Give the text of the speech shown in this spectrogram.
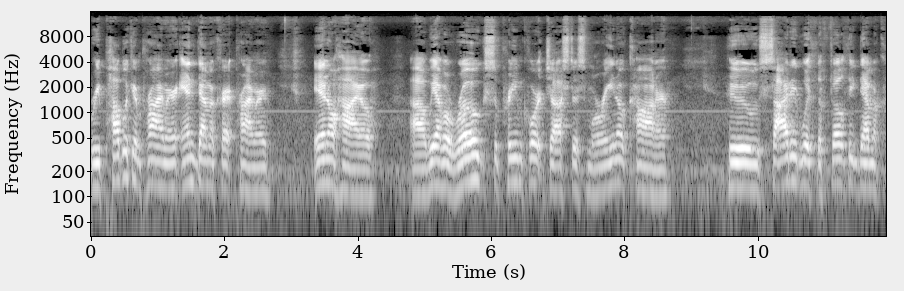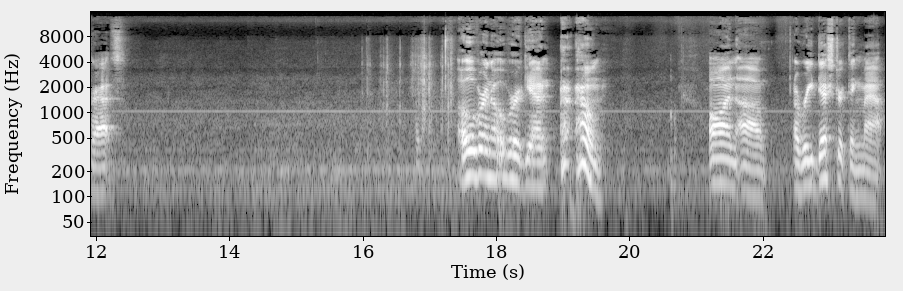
Republican primary, and Democrat primary in Ohio. Uh, we have a rogue Supreme Court Justice, Maureen O'Connor, who sided with the filthy Democrats over and over again on uh, a redistricting map.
